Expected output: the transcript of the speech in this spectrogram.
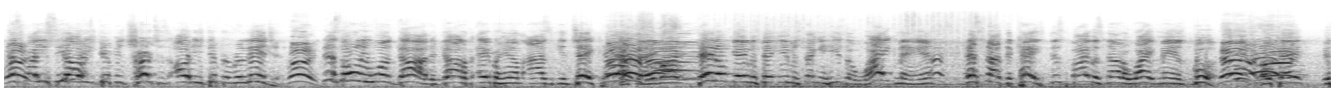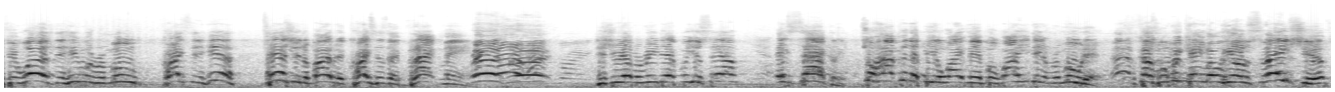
That's why you see all these different churches, all these different religions. Right. There's only one God, the God of Abraham, Isaac, and Jacob. Okay? They don't give us that image thinking he's a white man. That's not the case. This Bible is not a white man's book. Okay? If it was, then he would remove Christ in here. Tells you in the Bible that Christ is a black man. Did you ever read that for yourself? Exactly. So how could that be a white man book? Why he didn't remove that? Because when we came over here on the slave ships,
